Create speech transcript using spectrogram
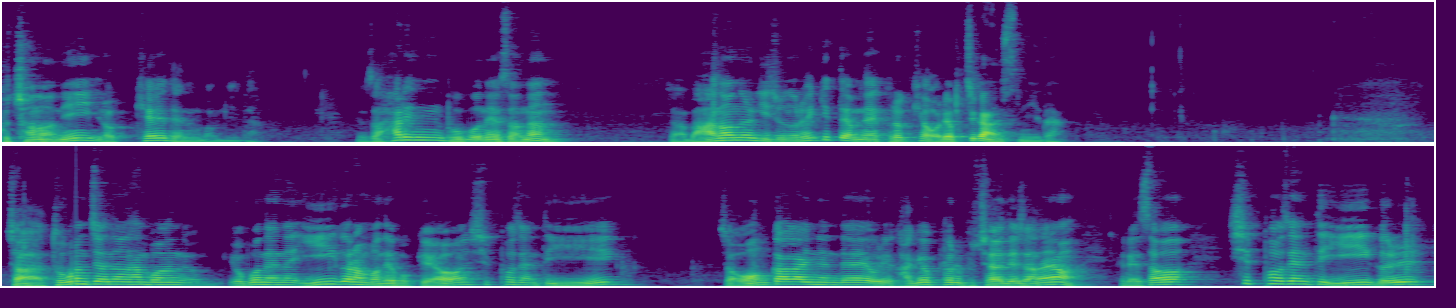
9,000원이 이렇게 되는 겁니다. 그래서 할인 부분에서는 자, 만 원을 기준으로 했기 때문에 그렇게 어렵지가 않습니다. 자, 두 번째는 한번, 요번에는 이익을 한번 해 볼게요. 10% 이익. 자, 원가가 있는데 우리 가격표를 붙여야 되잖아요. 그래서 10% 이익을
